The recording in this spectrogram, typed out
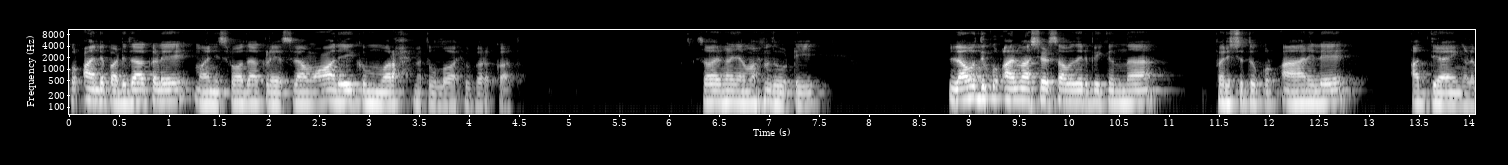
ഖുർആന്റെ പഠിതാക്കളെ മാന്യ ശ്രോതാക്കളെ അസ്സാം വലൈക്കും വറഹമത്തല്ലാഹി വബർക്കാത്തു സഹോദരങ്ങൾ ഞാൻ മുഹമ്മദ് കുട്ടി. ലൗദ് ഖുർആൻ മാസ്റ്റേഴ്സ് അവതരിപ്പിക്കുന്ന പരിശുദ്ധ ഖുർആനിലെ അധ്യായങ്ങളെ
